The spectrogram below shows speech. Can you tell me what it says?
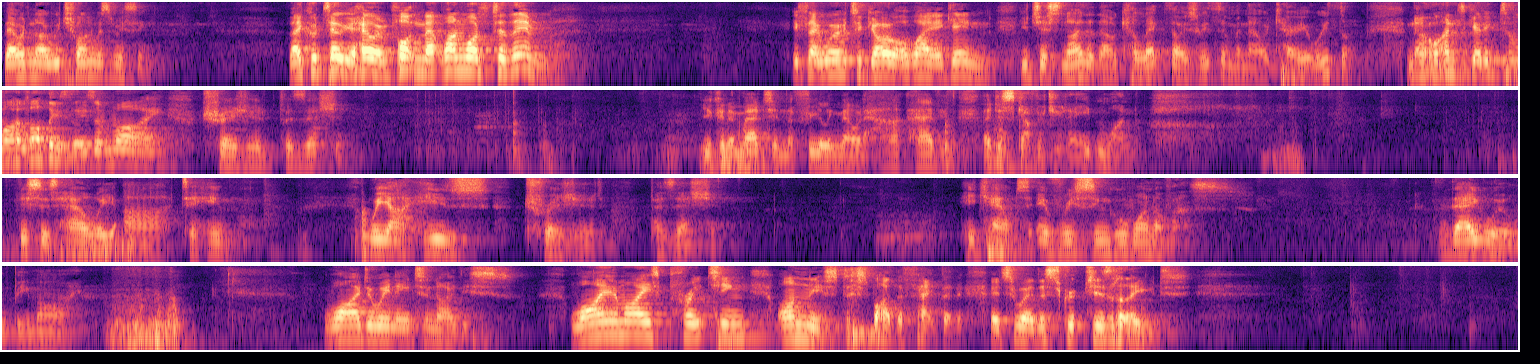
they would know which one was missing. They could tell you how important that one was to them. If they were to go away again, you just know that they would collect those with them and they would carry it with them. No one's getting to my lollies, these are my treasured possession. You can imagine the feeling they would ha- have if they discovered you'd eaten one. This is how we are to Him. We are His treasured possession. He counts every single one of us. They will be mine. Why do we need to know this? Why am I preaching on this despite the fact that it's where the scriptures lead?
